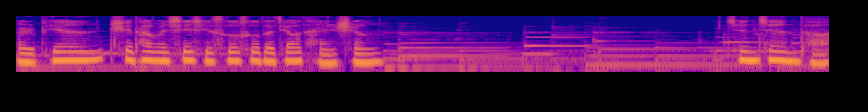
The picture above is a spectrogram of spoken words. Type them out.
耳边是他们窸窸窣窣的交谈声。渐渐的，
